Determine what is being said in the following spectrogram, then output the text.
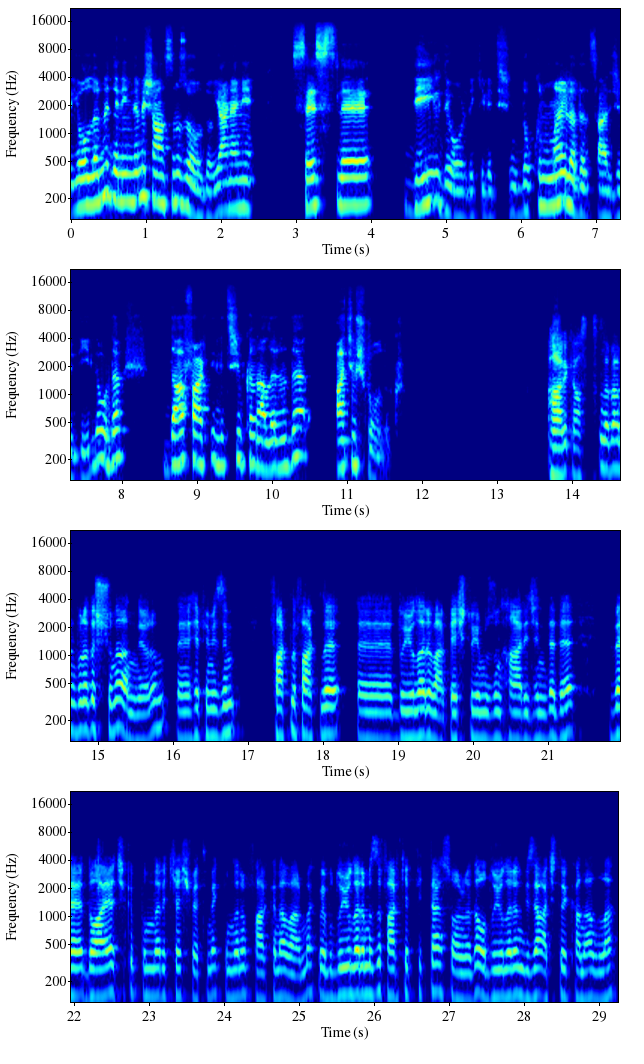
yollarını deneyimleme şansımız oldu. Yani hani sesle değildi oradaki iletişim, dokunmayla da sadece değildi. Orada daha farklı iletişim kanallarını da açmış olduk. Harika. Aslında ben burada şunu anlıyorum. E, hepimizin farklı farklı e, duyuları var. Beş duyumuzun haricinde de ve doğaya çıkıp bunları keşfetmek, bunların farkına varmak ve bu duyularımızı fark ettikten sonra da o duyuların bize açtığı kanalla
